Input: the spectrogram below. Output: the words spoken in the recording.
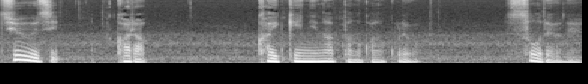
10時から解禁になったのかなこれは。そうだよね。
